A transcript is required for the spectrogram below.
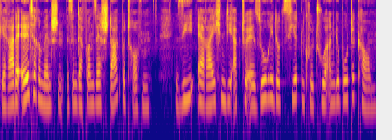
Gerade ältere Menschen sind davon sehr stark betroffen. Sie erreichen die aktuell so reduzierten Kulturangebote kaum.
